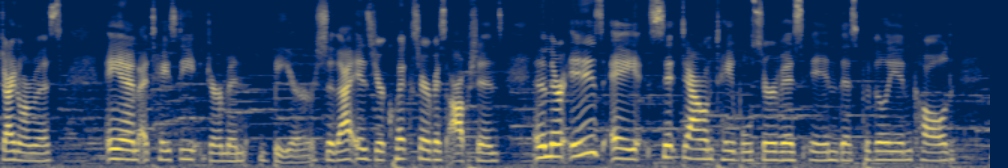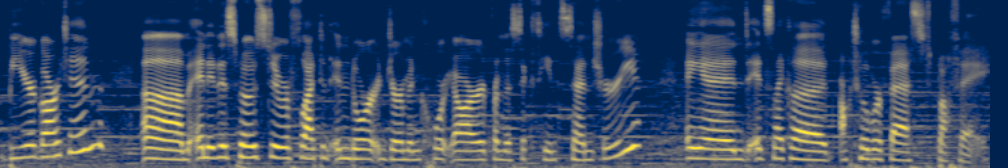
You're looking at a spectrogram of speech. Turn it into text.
ginormous, and a tasty German beer. So that is your quick service options. And then there is a sit down table service in this pavilion called Biergarten. Um, and it is supposed to reflect an indoor German courtyard from the 16th century. And it's like a Oktoberfest buffet.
